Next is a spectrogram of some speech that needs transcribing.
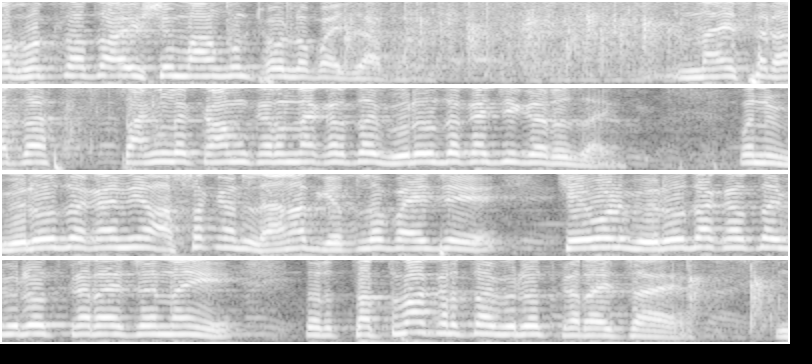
अभक्ताचं आयुष्य मागून ठेवलं पाहिजे आपण. नाही तर आता चांगलं काम करण्याकरता विरोधकाची गरज आहे. पण विरोधकांनी असं का ध्यानात घेतलं पाहिजे केवळ विरोधाकरता विरोध करायचा नाही तर तत्वाकरता विरोध करायचा आहे.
